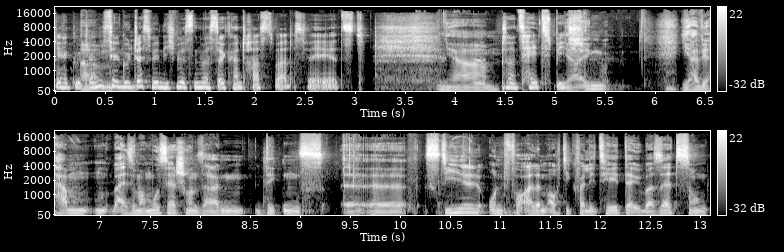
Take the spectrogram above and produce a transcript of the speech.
Ja, gut, dann ist ja gut, dass wir nicht wissen, was der Kontrast war. Das wäre jetzt Ja. sonst Hate Speech. Ja, ja, wir haben, also man muss ja schon sagen, Dickens äh, äh, Stil und vor allem auch die Qualität der Übersetzung.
